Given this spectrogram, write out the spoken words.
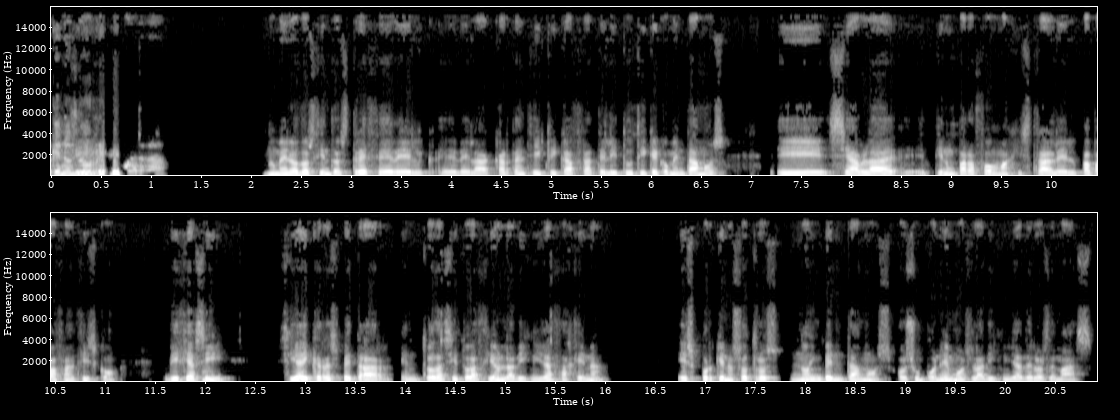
que nos lo recuerda. Número 213 del, eh, de la carta encíclica Fratelli Tutti que comentamos, eh, se habla, tiene un párrafo magistral el Papa Francisco. Dice así, si hay que respetar en toda situación la dignidad ajena, es porque nosotros no inventamos o suponemos la dignidad de los demás,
